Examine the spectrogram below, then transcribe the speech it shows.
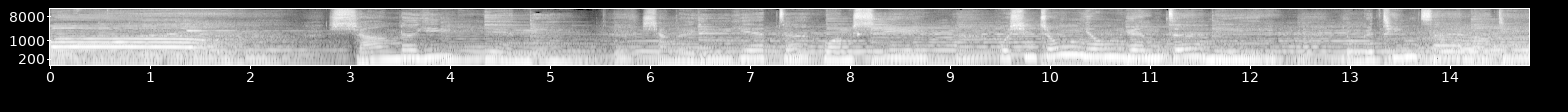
我。想了一夜你，想了一夜的往昔。我心中永远的你，永远停在老地方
